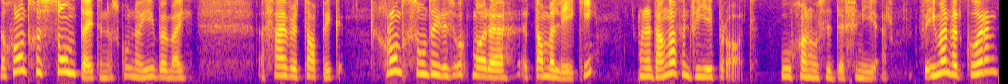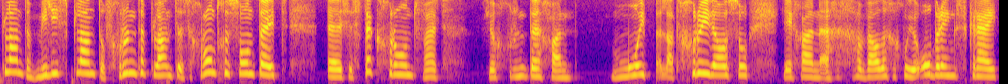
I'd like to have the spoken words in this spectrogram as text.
Nou grondgesondheid en ons kom nou hier by my favorite topic. Grondgesondheid is ook maar 'n tamaletjie. En dit hang af van wie jy praat. Hoe gaan ons dit definieer? Vir iemand wat koring plant of mielies plant of groente plant, is grondgesondheid is 'n stuk grond wat jou groente gaan mooi laat groei daarso. Jy gaan 'n geweldige goeie opbrengs kry.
